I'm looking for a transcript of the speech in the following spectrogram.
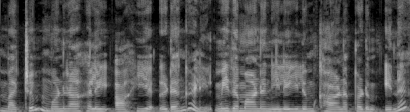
மற்றும் மொனராகலை ஆகிய இடங்களில் மிதமான நிலையிலும் காணப்படும் என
